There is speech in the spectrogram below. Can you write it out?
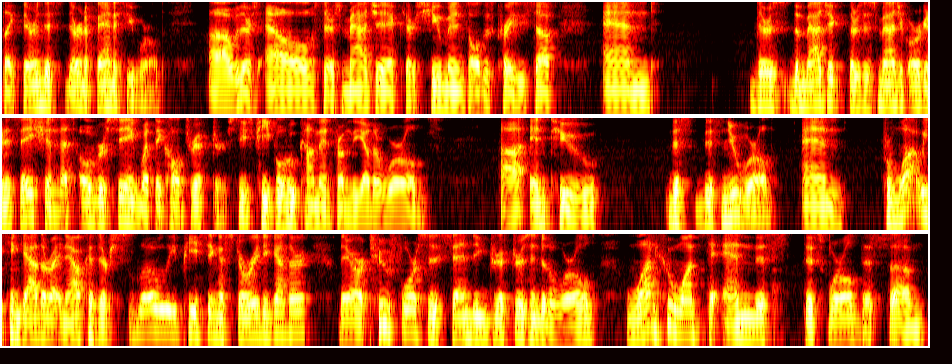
like they're in this they're in a fantasy world uh where there's elves there's magic there's humans all this crazy stuff. And there's the magic there's this magic organization that's overseeing what they call drifters these people who come in from the other worlds uh into this this new world. And from what we can gather right now because they're slowly piecing a story together there are two forces sending drifters into the world one who wants to end this this world this um,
